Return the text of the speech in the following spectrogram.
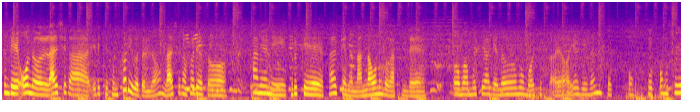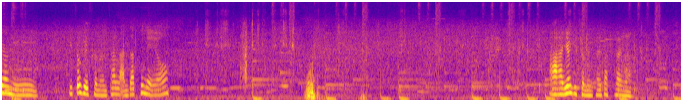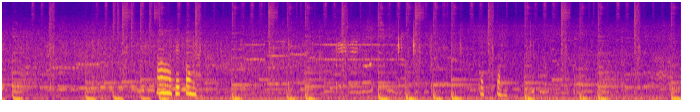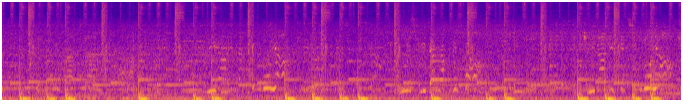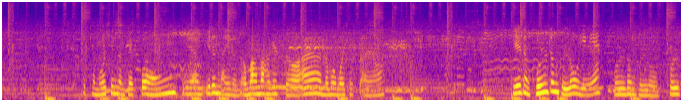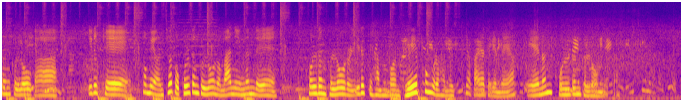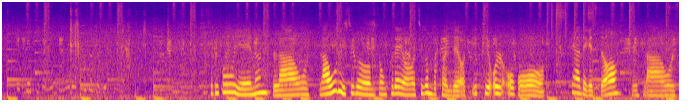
근데 오늘 날씨가 이렇게 좀 흐리거든요. 날씨가 흐려서 화면이 그렇게 밝게는 안 나오는 것 같은데 어마무시하게 너무 멋있어요. 여기는 백봉, 백봉 수영이 이쪽에서는 잘 안 잡히네요. 아, 여기서는 잘 잡혀요. 아, 백봉. 백봉. 이렇게 멋있는 백봉. 이야, 이런 나이는 어마어마하겠죠. 아, 너무 멋있어요. 얘는 골든 글로우네요. 골든 글로우. 골든 글로우가 이렇게 크면 저도 골든 글로우는 많이 있는데 골든 글로우를 이렇게 한번 대품으로 한번 시켜봐야 되겠네요. 얘는 골든 글로우입니다. 그리고 얘는 라울. 라울이 지금 좀 그래요. 지금부터 이제 잎이 올라오고 해야 되겠죠. 이 라울.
